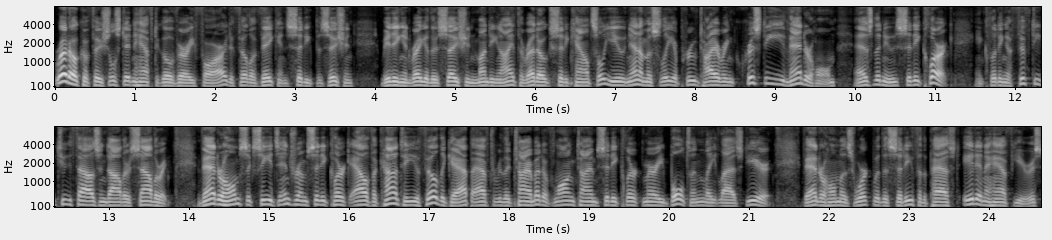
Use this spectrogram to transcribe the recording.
Red Oak officials didn't have to go very far to fill a vacant city position. Meeting in regular session Monday night, the Red Oak City Council unanimously approved hiring Christy Vanderholm as the new city clerk, including a $52,000 salary. Vanderholm succeeds interim city clerk Al Vacanti, who filled the gap after the retirement of longtime city clerk Mary Bolton late last year. Vanderholm has worked with the city for the past eight and a half years,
